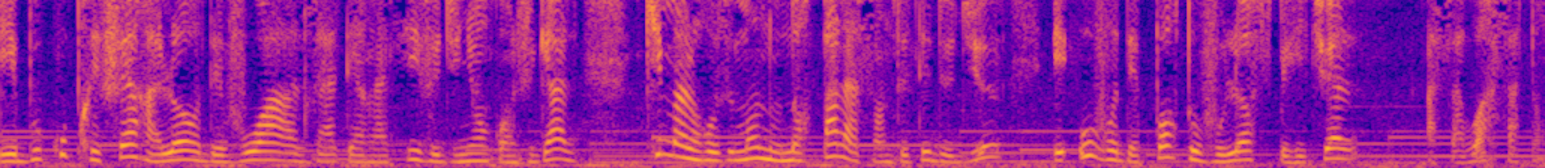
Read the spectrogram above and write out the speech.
Et beaucoup préfèrent alors des voies alternatives d'union conjugale qui malheureusement n'honorent pas la sainteté de Dieu et ouvrent des portes aux voleurs spirituels, à savoir Satan.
